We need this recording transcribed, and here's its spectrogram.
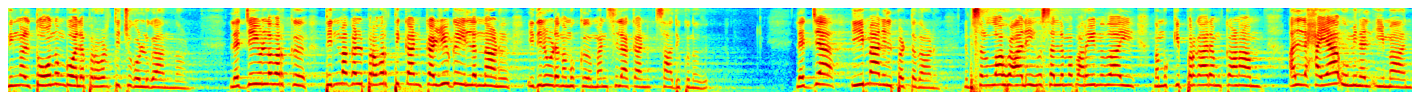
നിങ്ങൾ തോന്നും പോലെ പ്രവർത്തിച്ചു കൊള്ളുക എന്നാണ്. ലജ്ജയുള്ളവർക്ക് തിന്മകൾ പ്രവർത്തിക്കാൻ കഴിയുകയില്ലെന്നാണ് ഇതിലൂടെ നമുക്ക് മനസ്സിലാക്കാൻ സാധിക്കുന്നത്. ലജ്ജ ഈമാനിൽപ്പെട്ടതാണ് നബി സല്ലല്ലാഹു അലൈഹി വസല്ലമ പറയുന്നതായി നമുക്കിപ്രകാരം കാണാം. അൽ ഹയാ ഉമിനൽ ഈമാൻ.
